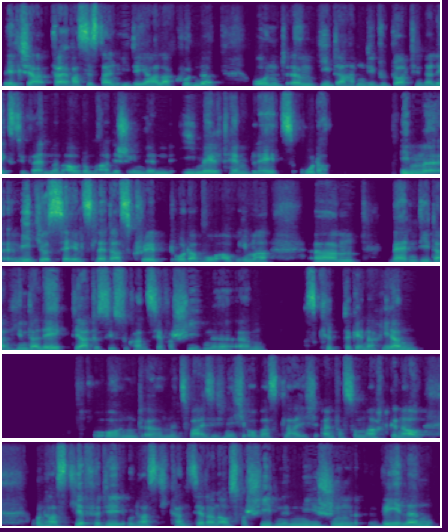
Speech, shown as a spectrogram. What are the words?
welcher, was ist dein idealer Kunde. Und ähm, die Daten, die du dort hinterlegst, die werden dann automatisch in den E-Mail-Templates oder im äh, Video Sales Letter Script oder wo auch immer, ähm, werden die dann hinterlegt. Ja, du siehst, du kannst ja verschiedene ähm, Skripte generieren. Und ähm, jetzt weiß ich nicht, ob er es gleich einfach so macht, genau. Und hast hier für die, und hast, kannst ja dann aus verschiedenen Nischen wählen.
